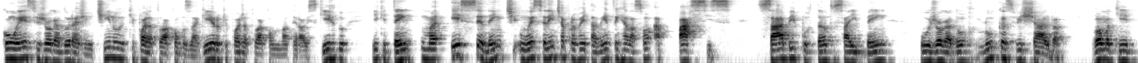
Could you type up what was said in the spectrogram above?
com esse jogador argentino que pode atuar como zagueiro, que pode atuar como lateral esquerdo e que tem uma excelente, um excelente aproveitamento em relação a passes. Sabe, portanto, sair bem o jogador Lucas Vichalba. Vamos aqui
